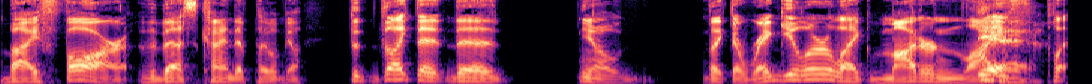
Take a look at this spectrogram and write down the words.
by far the best kind of Playmobil. The, like the the you know like the regular like modern life yeah. play,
